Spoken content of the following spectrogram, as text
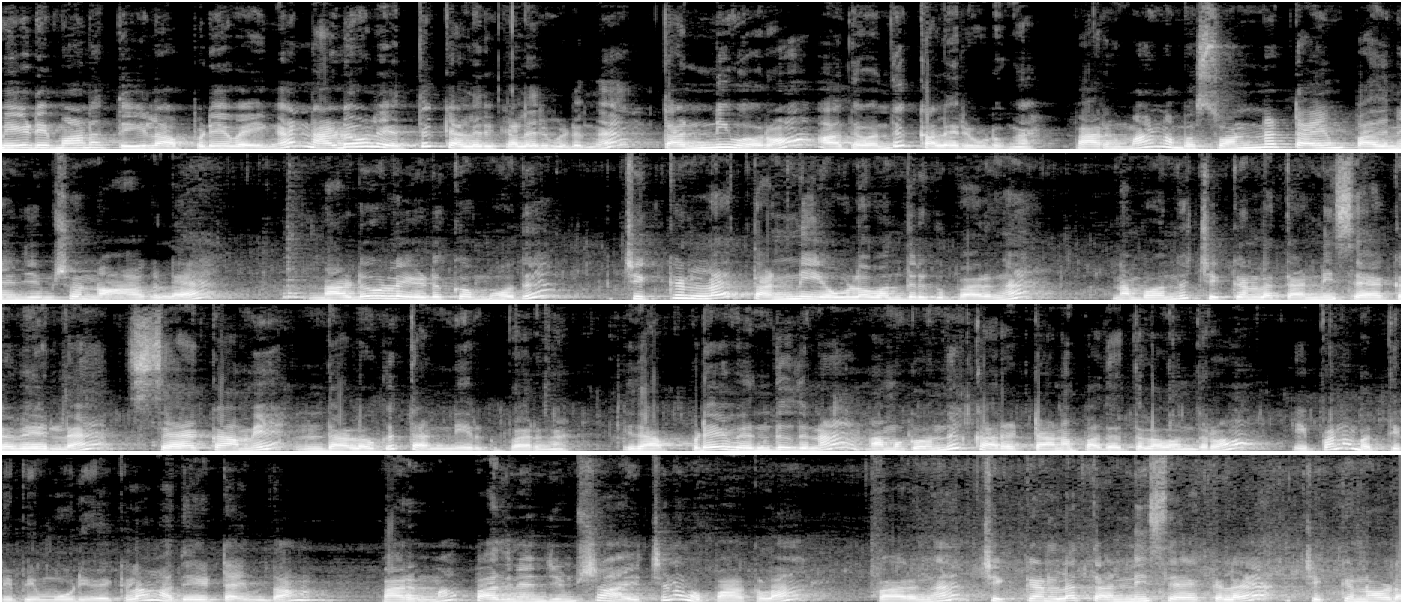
மீடியமான தீயில அப்படியே வைங்க. நடுவில் எடுத்து கிளறி கிளறி விடுங்க. தண்ணி வரும். அதை வந்து கிளறி விடுங்க. பாருங்கம்மா நம்ம சொன்ன டைம் பதினஞ்சு நிமிஷம் இன்னும் ஆகலை. நடுவில் எடுக்கும் போது சிக்கனில் தண்ணி எவ்வளோ வந்திருக்கு பாருங்கள் நம்ம வந்து சிக்கனில் தண்ணி சேர்க்கவே இல்லை. சேர்க்காமே இந்த அளவுக்கு தண்ணி இருக்குது பாருங்கள் இது அப்படியே வெந்ததுன்னா நமக்கு வந்து கரெக்டான பதத்தில் வந்துடும் இப்போ நம்ம திருப்பி மூடி வைக்கலாம். அதே டைம் தான். பாருங்கம்மா பதினஞ்சு நிமிஷம் ஆயிடுச்சு. நம்ம பார்க்கலாம். பாருங்கள் சிக்கனில் தண்ணி சேர்க்கலை. சிக்கனோட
